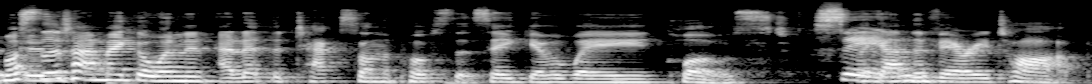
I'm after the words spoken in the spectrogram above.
Most of the time, I go in and edit the text on the posts that say giveaway closed, Same. like at the very top.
